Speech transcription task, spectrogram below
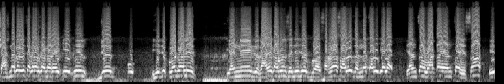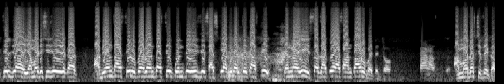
शासनाकडेही तक्रार करणार आहे की येथील जे हे जे प्लॉटवाले आहेत यांनी गाळे काढून त्यांनी जे सर्रास अवैध धंदा चालू केला यांचा वाटा यांचा हिस्सा येथील ज्या एमआयडीसीचे जे अभियंता असतील उपअभियंता असतील कोणतेही जे शासकीय अधिकारी त्याचे असतील त्यांना ही हिस्सा जातोय असा आमचा आरोप आहे त्यांच्यावर काय नाव? अंबादास चितेकर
